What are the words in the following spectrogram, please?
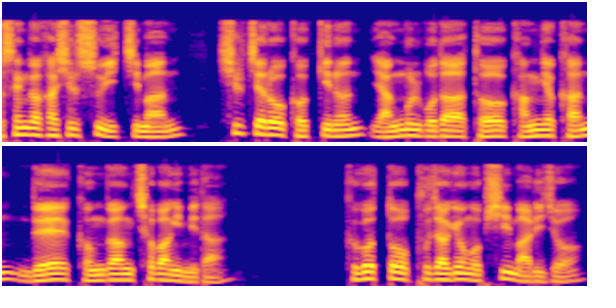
생각하실 수 있지만 실제로 걷기는 약물보다 더 강력한 뇌 건강 처방입니다. 그것도 부작용 없이 말이죠.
